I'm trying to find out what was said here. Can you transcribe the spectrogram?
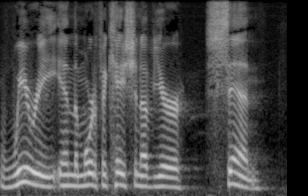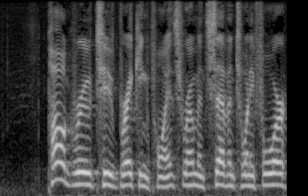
weary in the mortification of your sin. Paul grew to breaking points. Romans 7 24.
